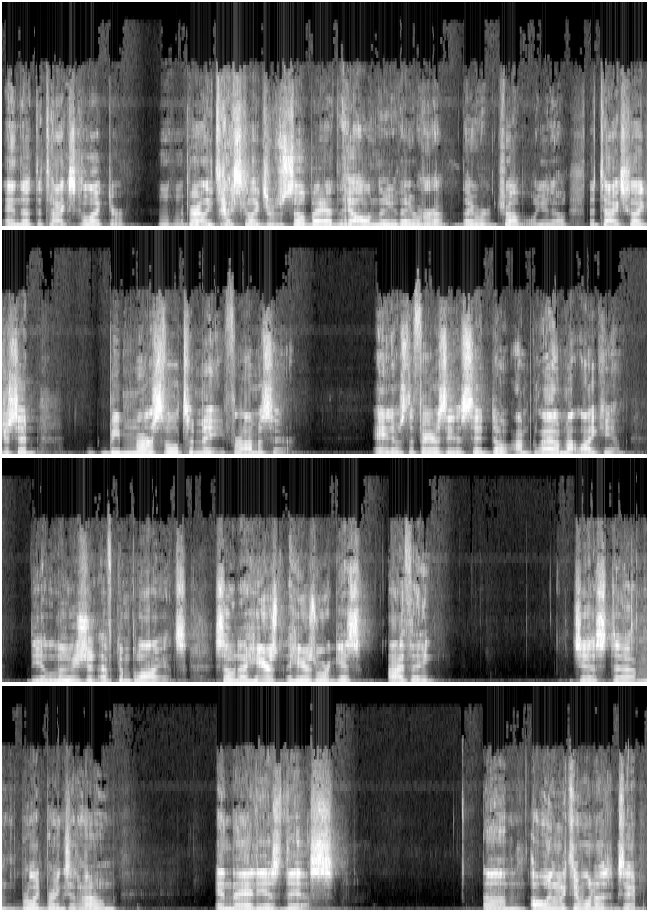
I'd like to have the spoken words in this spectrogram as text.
and the, the tax collector? Mm-hmm. Apparently, tax collectors were so bad they all knew they were uh, they were in trouble. You know, the tax collector said, "Be merciful to me, for I'm a sinner." And it was the Pharisee that said, Don't, I'm glad I'm not like him. The illusion of compliance. So now here's here's where it gets, I think, just um, really brings it home. And that is this. Um, oh, and let me tell you one other example.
